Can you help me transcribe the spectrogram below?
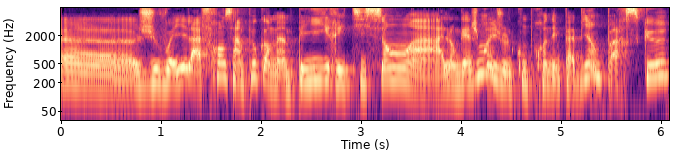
Euh, je voyais la France un peu comme un pays réticent à, l'engagement et je le comprenais pas bien parce que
